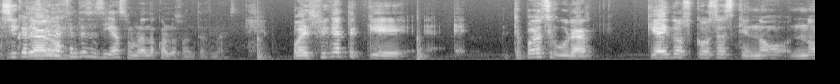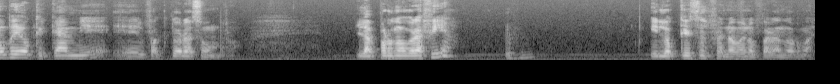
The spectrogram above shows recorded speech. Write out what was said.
Sí, ¿Crees claro. que la gente se siga asombrando con los fantasmas? Pues fíjate que eh, te puedo asegurar que hay dos cosas que no, no veo que cambie el factor asombro. La pornografía y lo que es el fenómeno paranormal.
